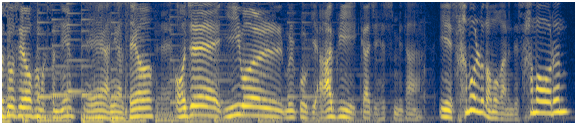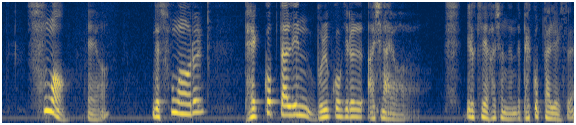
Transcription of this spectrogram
어서 오세요, 황 박사님. 네, 안녕하세요. 네, 어제 2월 물고기 아귀까지 했습니다. 예, 3월로 넘어가는데 3월은 숭어예요. 근데 숭어를 배꼽 달린 물고기를 아시나요? 이렇게 하셨는데 배꼽 달려 있어요?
